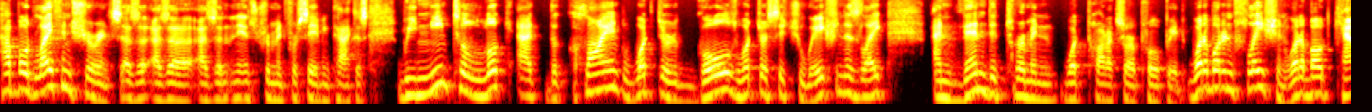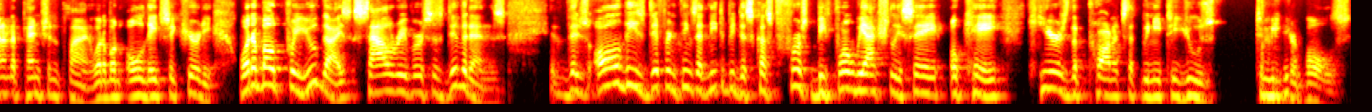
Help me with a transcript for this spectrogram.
How about life insurance as a as a as an instrument for saving taxes? We need to look at the client, what their goals, what their situation is like, and then determine what products are appropriate. What about inflation? What about Canada Pension Plan? What about old age security? What about for you guys salary versus dividends? There's all these different things that need to be discussed first before we actually say, okay, here's the products that we need to use to meet your goals.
